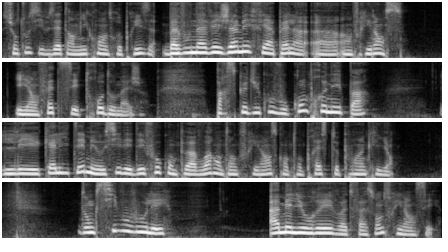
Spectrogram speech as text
surtout si vous êtes en micro-entreprise, bah vous n'avez jamais fait appel à, un freelance. Et en fait, c'est trop dommage. Parce que du coup, vous comprenez pas les qualités, mais aussi les défauts qu'on peut avoir en tant que freelance quand on preste pour un client. Donc, si vous voulez améliorer votre façon de freelancer,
